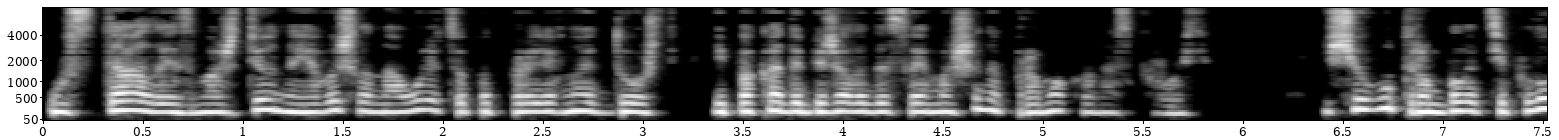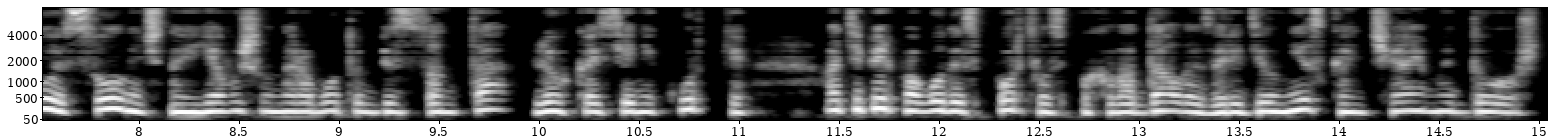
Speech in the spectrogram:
Усталая, изможденная, я вышла на улицу под проливной дождь, и пока добежала до своей машины, промокла насквозь. Еще утром было тепло и солнечно, и я вышел на работу без зонта, легкой осенней куртке, а теперь погода испортилась, похолодала и зарядил нескончаемый дождь.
